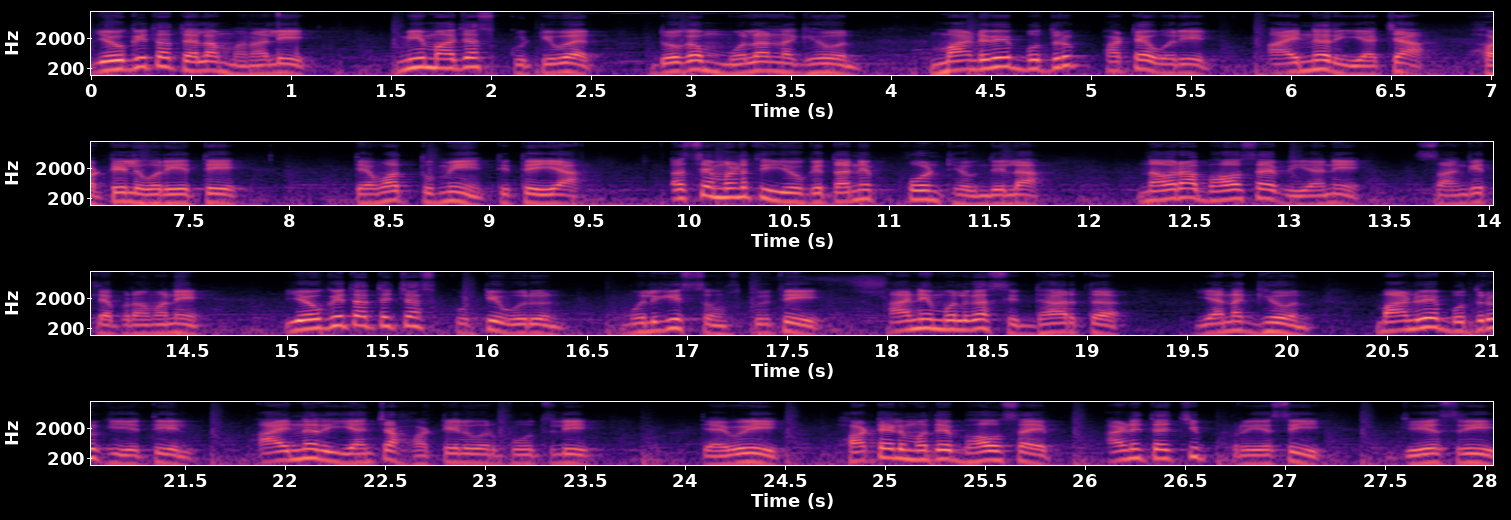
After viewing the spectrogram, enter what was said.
योगिता त्याला म्हणाली मी माझ्या स्कूटीवर दोघं मुलांना घेऊन मांडवे बुद्रुक फाट्यावरील आयनर याच्या हॉटेलवर येते. तेव्हा तुम्ही तिथे या असे म्हणत योगिताने फोन ठेवून दिला. नवरा भाऊसाहेब याने सांगितल्याप्रमाणे योगिता त्याच्या स्कूटीवरून मुलगी संस्कृती आणि मुलगा सिद्धार्थ यांना घेऊन मांडवे बुद्रुक येथील आयनर यांच्या हॉटेलवर पोहोचली. त्यावेळी हॉटेलमध्ये भाऊसाहेब आणि त्याची प्रेयसी जयश्री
